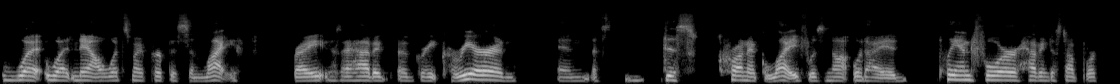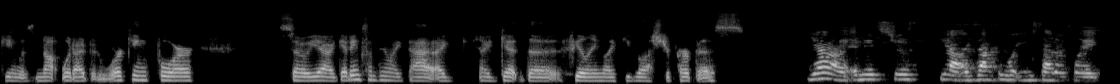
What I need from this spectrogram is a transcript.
what what now? What's my purpose in life? Right? Because I had a, a great career and and this chronic life was not what I had planned for. Having to stop working was not what I'd been working for. So yeah, getting something like that, I I get the feeling like you've lost your purpose. Yeah, and it's just yeah, exactly what you said of like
